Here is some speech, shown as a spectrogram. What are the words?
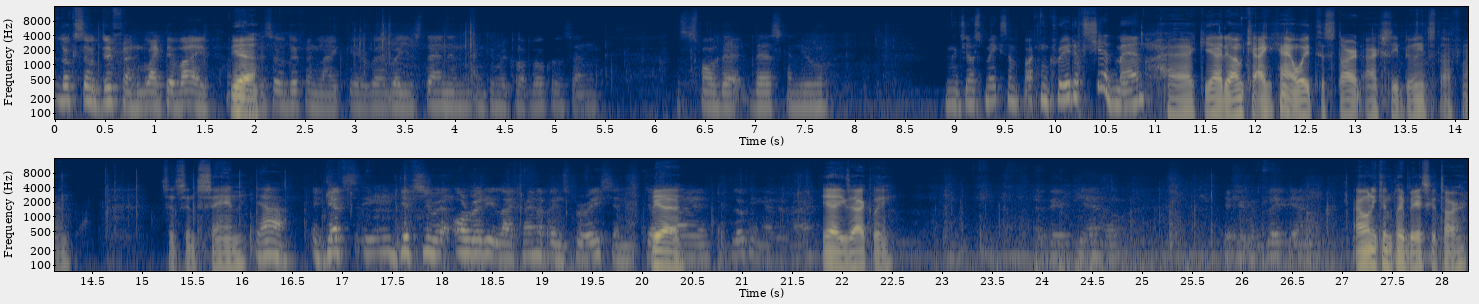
looks so different, like the vibe. Yeah. it is so different, like uh, where, where you stand and, and can record vocals and it's a small de- desk and you you can just make some fucking creative shit, man. Heck yeah, dude. I'm, I can't wait to start actually doing stuff, man. It's just insane. Yeah, it gets it gives you already like kind of inspiration just Yeah. by looking at it, right? Yeah, exactly. A big piano, if you can play piano. I only can play bass guitar.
